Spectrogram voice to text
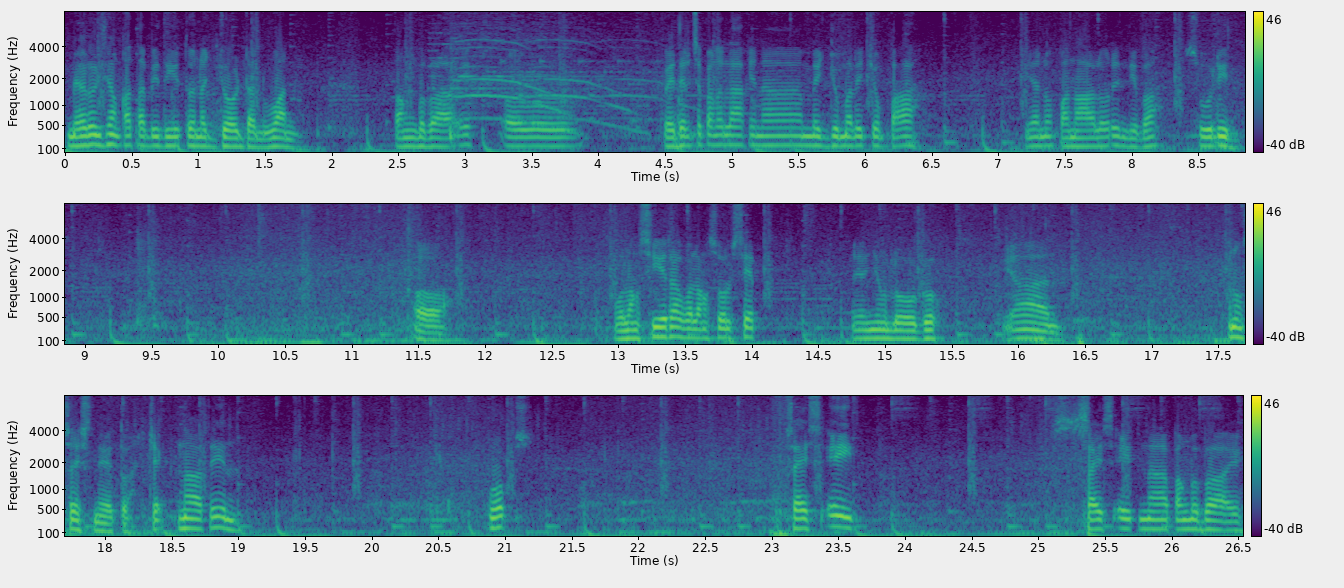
Meron siyang katabi dito na Jordan 1. Pang babae. Or pwede rin sa pang lalaki na medyo malit yung paa. Yan o, panalo rin, di ba? Solid. Oh. Walang sira, walang sol set. Ayan yung logo. Yan. Anong size nito? Check natin. Oops size 8 size 8 na pang babae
